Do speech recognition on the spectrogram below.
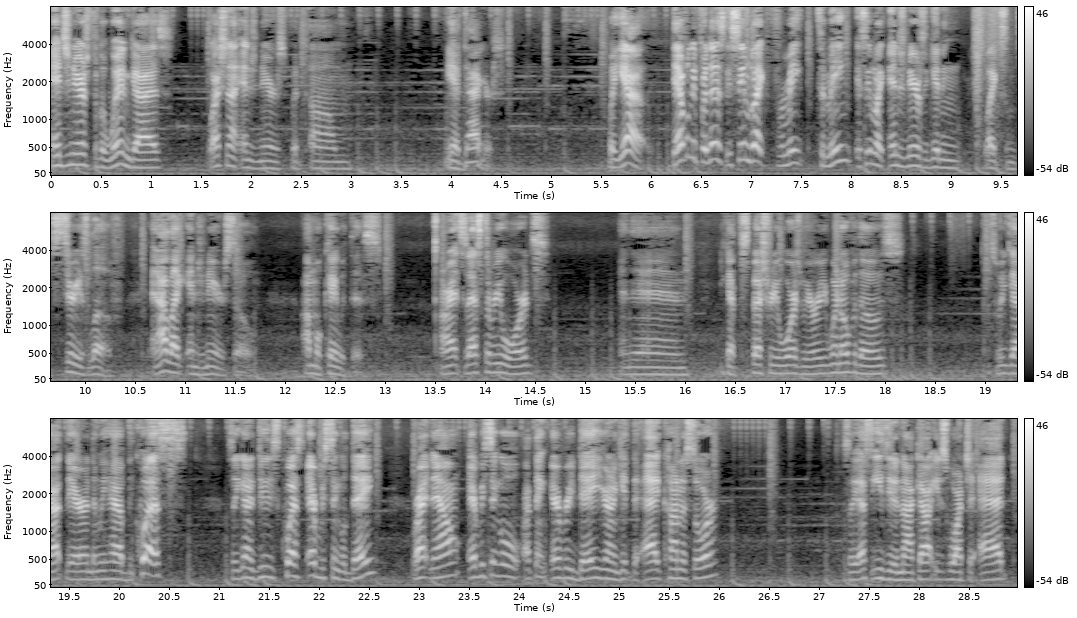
Engineers for the win, guys. Well, actually not engineers, but um yeah, daggers. But yeah, definitely for this, it seems like for me to me, it seems like engineers are getting like some serious love. And I like engineers, so I'm okay with this. Alright, so that's the rewards. And then you got the special rewards. We already went over those. So we got there. And then we have the quests. So you're gonna do these quests every single day right now, every single, I think every day you're gonna get the ad connoisseur. So that's easy to knock out. You just watch an ad.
